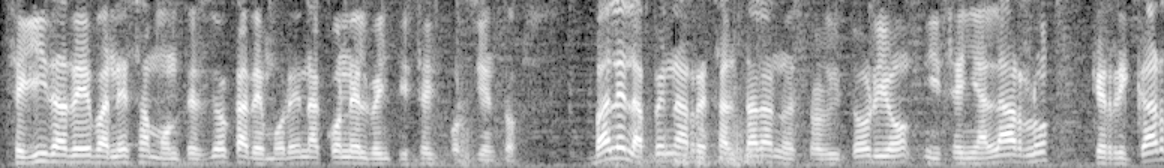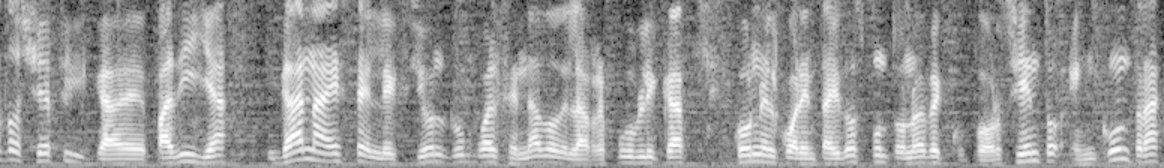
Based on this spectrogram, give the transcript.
seguida de Vanessa Montes de Oca de Morena con el 26%. Vale la pena resaltar a nuestro auditorio y señalarlo que Ricardo Sheffield eh, Padilla gana esta elección rumbo al Senado de la República con el 42.9% en contra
